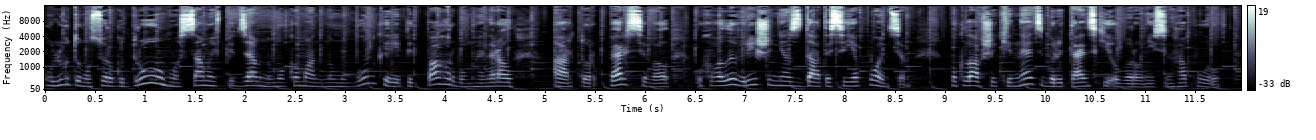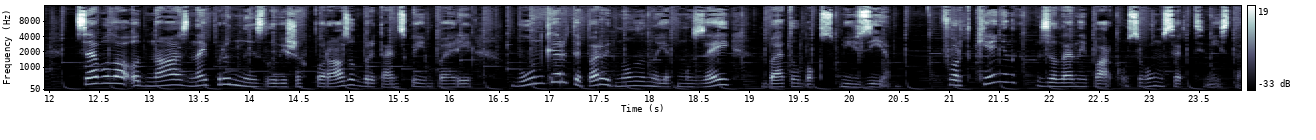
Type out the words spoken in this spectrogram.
У лютому 42-го саме в підземному командному бункері під пагорбом генерал Артур Персівал ухвалив рішення здатися японцям, поклавши кінець британській обороні Сінгапуру. Це була одна з найпринизливіших поразок Британської імперії. Бункер тепер відновлено як музей Battlebox Museum. Форт Кеннінг зелений парк у самому серці міста,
